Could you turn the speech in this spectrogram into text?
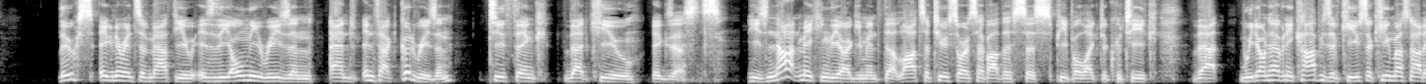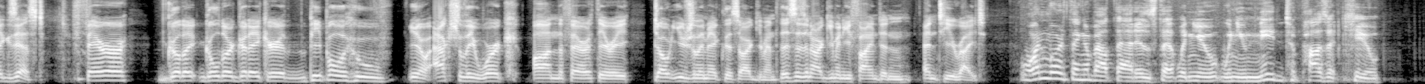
Luke's ignorance of Matthew is the only reason, and in fact, good reason, to think that Q exists. He's not making the argument that lots of two source hypothesis people like to critique that we don't have any copies of Q, so Q must not exist. Farrer, Goulder, Goodacre, people who, you know, actually work on the Farrer theory don't usually make this argument. This is an argument you find in N.T. Wright. One more thing about that is that when you when you need to posit Q,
